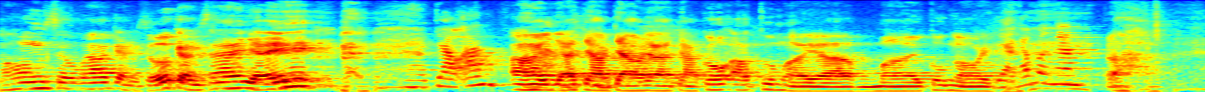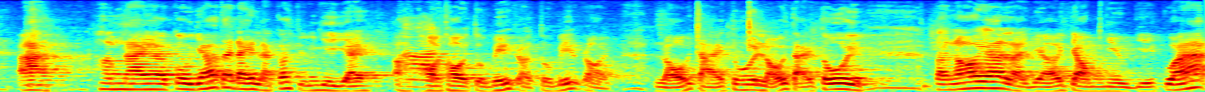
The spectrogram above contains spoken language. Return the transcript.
con sao ba càng sửa càng sai vậy? À, chào anh. À, dạ chào chào chào, chào cô. À, tôi mời à, mời cô ngồi. Dạ cảm ơn anh. À, à hôm nay cô giáo tới đây là có chuyện gì vậy? À, À. thôi thôi tôi biết rồi tôi biết rồi. Lỗi tại tôi lỗi tại tôi. Ta nói là vợ chồng nhiều việc quá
